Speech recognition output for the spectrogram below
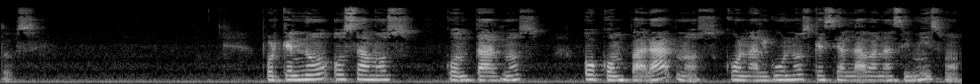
doce porque no osamos contarnos o compararnos con algunos que se alaban a sí mismos,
